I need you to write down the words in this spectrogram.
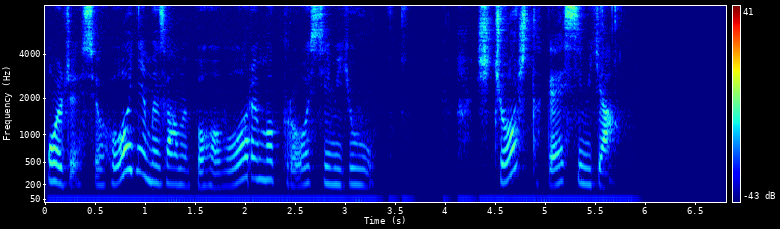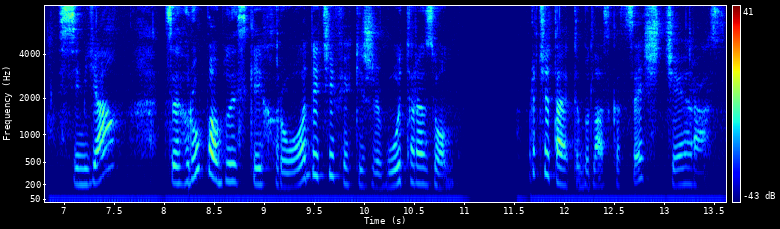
Отже, сьогодні ми з вами поговоримо про сім'ю. Що ж таке сім'я? Сім'я це група близьких родичів, які живуть разом. Прочитайте, будь ласка, це ще раз.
